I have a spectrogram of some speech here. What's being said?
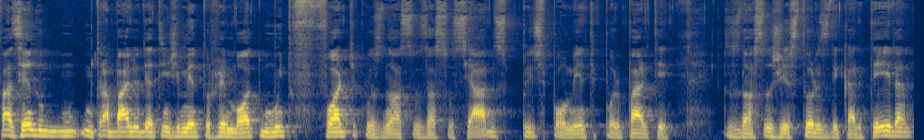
fazendo um trabalho de atendimento remoto muito forte com os nossos associados, principalmente por parte dos nossos gestores de carteira,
